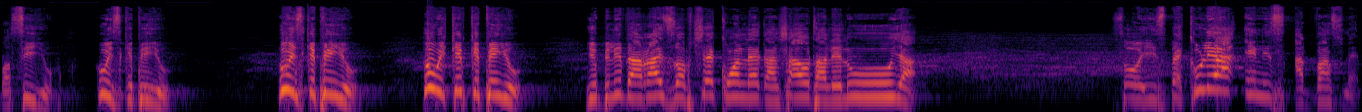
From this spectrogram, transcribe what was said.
but see you. Who is keeping you? Who is keeping you? Who will keep keeping you? You believe that rise up, shake one leg, and shout hallelujah. So he's peculiar in his advancement.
